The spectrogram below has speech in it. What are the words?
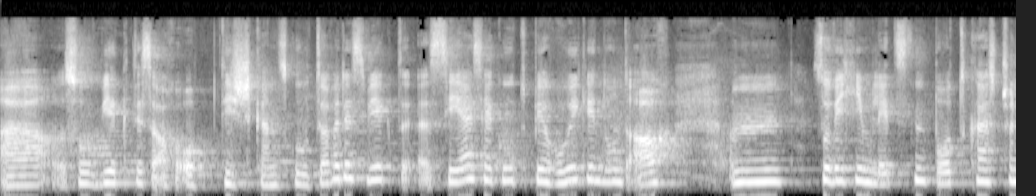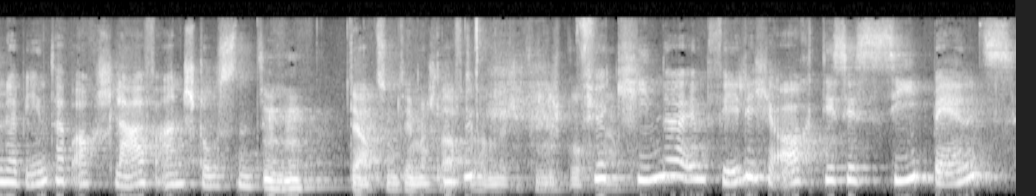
Äh, so wirkt es auch optisch ganz gut. Aber das wirkt sehr, sehr gut beruhigend und auch, ähm, so wie ich im letzten Podcast schon erwähnt habe, auch schlafanstoßend. Mhm. Ja, zum Thema Schlaf, mhm. da haben wir schon viel gesprochen. Für ja. Kinder empfehle ich auch diese C-Bands,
